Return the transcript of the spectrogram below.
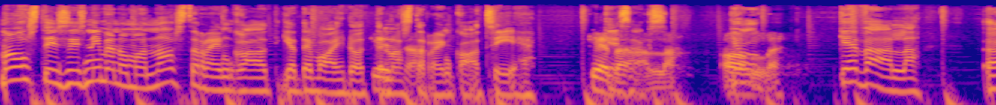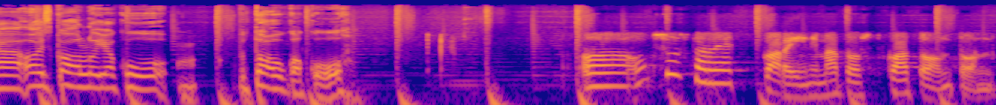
Mä ostin siis nimenomaan nastarenkaat ja te vaihdoitte Kesä. nastarenkaat siihen. Keväällä kesäksi. alle. Joo, keväällä. Ö, olisiko ollut joku toukokuu? Uh, onko susta rekkari, niin mä tosta katon ton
